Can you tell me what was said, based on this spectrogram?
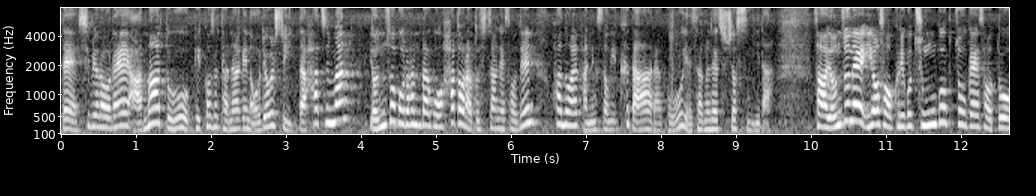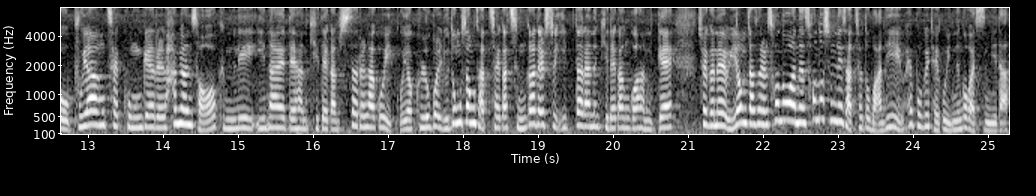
때 11월에 아마도 비컷을 단행하기는 어려울 수 있다. 하지만 연속으로 한다고 하더라도 시장에서는 환호할 가능성이 크다라고 예상을 해주셨습니다. 자, 연준에 이어서 그리고 중국 쪽에서도 부양책 공개를 하면서 금리 인하에 대한 기대감 시사를 하고 있고요. 글로벌 유동성 자체가 증가될 수 있다라는 기대감과 함께 최근에 위험 자산을 선호하는 선호 심리 자체도 많이 회복이 되고 있는 것 같습니다.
